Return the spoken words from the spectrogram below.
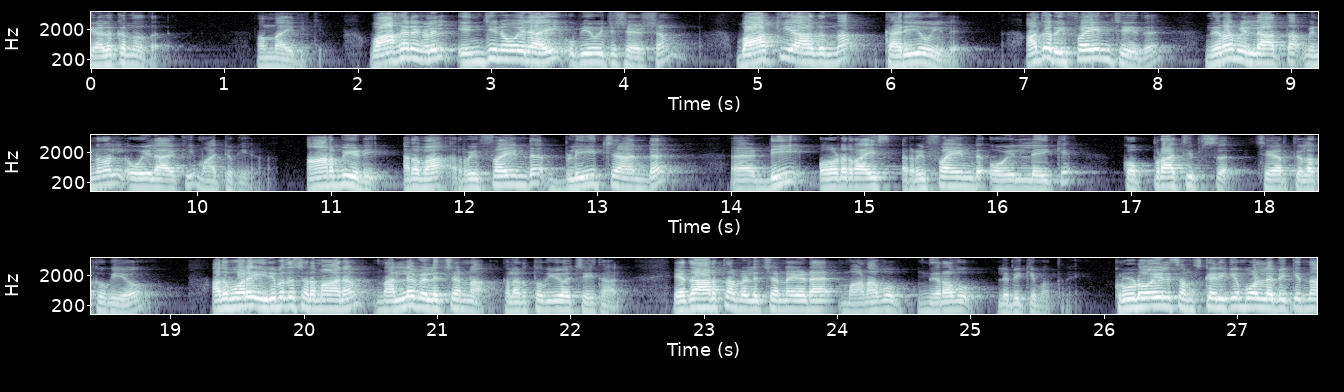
കേൾക്കുന്നത് നന്നായിരിക്കും. വാഹനങ്ങളിൽ എഞ്ചിൻ ഓയിലായി ഉപയോഗിച്ച ശേഷം ബാക്കിയാകുന്ന കരിയോയിൽ അത് റിഫൈൻ ചെയ്ത് നിറമില്ലാത്ത മിനറൽ ഓയിലാക്കി മാറ്റുകയാണ്. ആർ ബി ഡി അഥവാ refined bleach and deodorise refined ഓയിലിലേക്ക് കൊപ്ര ചിപ്സ് ചേർത്തിളക്കുകയോ അതുപോലെ ഇരുപത് ശതമാനം നല്ല വെളിച്ചെണ്ണ കലർത്തുകയോ ചെയ്താൽ യഥാർത്ഥ വെളിച്ചെണ്ണയുടെ മണവും നിറവും ലഭിക്കുമത്രേ ക്രൂഡ് ഓയിൽ സംസ്കരിക്കുമ്പോൾ ലഭിക്കുന്ന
